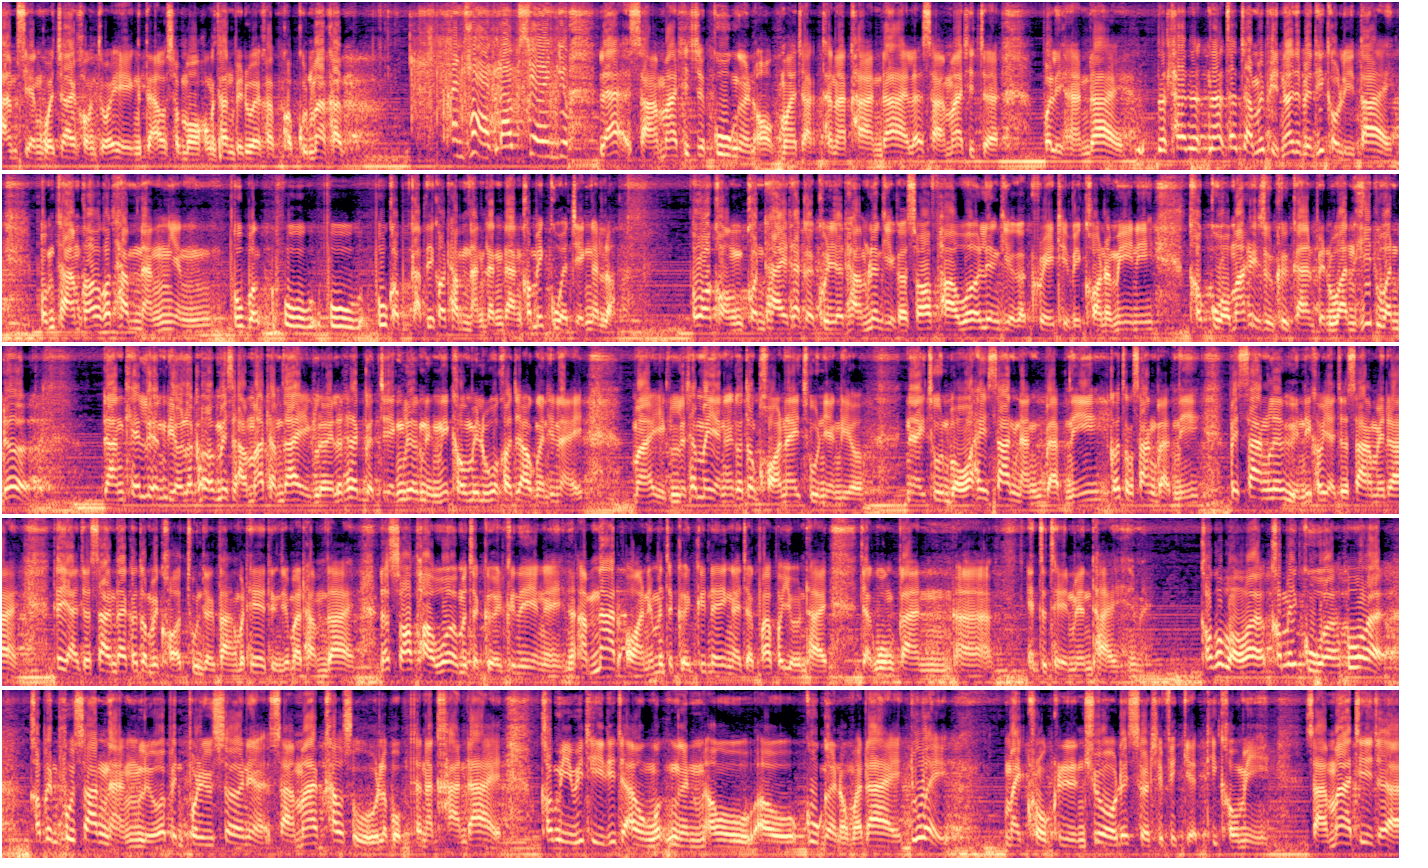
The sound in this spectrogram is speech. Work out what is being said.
ตามเสียงหัวใจของตัวเอง แต่เอาสมองของท่านไปด้วยครับ ขอบคุณมากครับท่านแขกรับเชิญอยู่และสามารถที่จะกู้เงินออกมาจากธนาคารได้ และสามารถที่จะบริหารได้ถ้าถ้าถ้าจำไม่ผิดน่าจะเป็นที่เกาหลีใต้ ผมถามเขาเขาทำหนังอย่างผู้บังผู้ผู้ผู้กำกับที่เขาทำหนังดัง ๆเขาไม่กลัวเจ๊งกันเหรอเพราะว่าของคนไทยถ้าเกิดคุณจะทำเรื่องเกี่ยวกับ soft power เรื่องเกี่ยวกับ creative economy นี้เขากลัวมากที่สุดคือการเป็น one hit wonder ดั ดังแค่เรื่องเดียวแล้วก็ไม่สามารถทำได้อีกเลย แล้วถ้าเกิดเจ๊งเรื่องหนึ่งนี่เขาไม่รู้ว่าเขาจะเอาเงินที่ไหน มาอีกหรือถ้าไม่อย่างนั้นก็ต้องขอนายทุนอย่างเดียวนายทุนบอกว่าให้สร้างหนังแบบนี้ก็ต้องสร้างแบบนี้ ไปสร้างเรื่องอื่นที่เขาอยากจะสร้างไม่ได้ ถ้าอยากจะสร้างได้ก็ต้องไปขอทุนจากต่างประเทศถึงจะมาทำได้ แล้วซอฟต์พาวเวอร์มันจะเกิดขึ้นได้ยังไงนะอำนาจอ่อนนี่มันจะเกิดขึ้นได้ยังไงจากภาพยนตร์ไทย จากวงการอ่าเอนเตอร์เทนเมนต์ไทยใช่ไหม เขาก็บอกว่าเขาไม่กลัว เพราะว่าเขาเป็นผู้สร้างหนังหรือว่าเป็นโปรดิวเซอร์เนี่ยสามารถเข้าสู่ระบบธนาคารได้ เขามีวิธีที่จะเอาเงินเอาเอากู้เงินออกมาได้ด้วย micro credential ด้วย certificate ที่เขามี สามารถที่จะ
